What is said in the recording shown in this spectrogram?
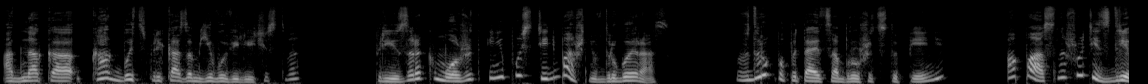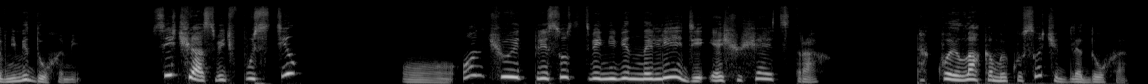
Однако как быть с приказом его величества? призрак может и не пустить башню в другой раз. Вдруг попытается обрушить ступени? Опасно шутить с древними духами. Сейчас ведь впустил? О, он чует присутствие невинной леди и ощущает страх. Такой лакомый кусочек для духа.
